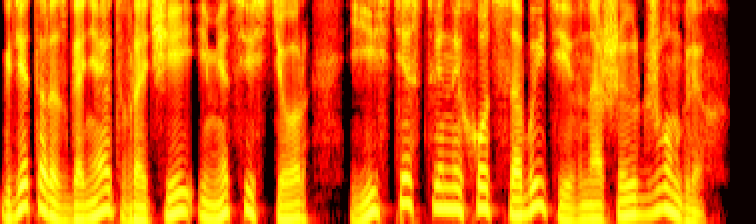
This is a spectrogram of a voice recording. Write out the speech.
где-то разгоняют врачей и медсестер. Естественный ход событий в наших джунглях.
